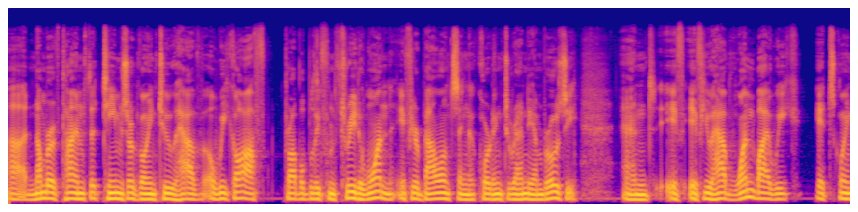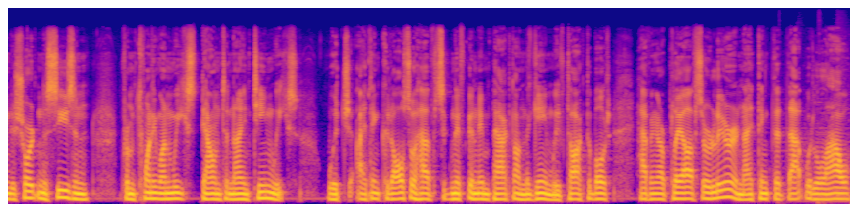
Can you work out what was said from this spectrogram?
uh, number of times that teams are going to have a week off, probably from three to one if you're balancing, according to Randy Ambrosie. And if, if you have one bye week, it's going to shorten the season from 21 weeks down to 19 weeks, which I think could also have significant impact on the game. We've talked about having our playoffs earlier, and I think that that would allow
